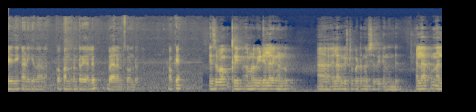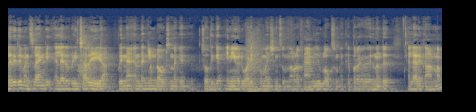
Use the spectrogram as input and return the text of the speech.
എഴുതി കാണിക്കുന്നതാണ്. ഇപ്പോൾ പന്ത്രണ്ട് റിയാൽ ബാലൻസും ഉണ്ട് ഓക്കെ ഇപ്പം നമ്മുടെ വീഡിയോ എല്ലാവരും കണ്ടു. എല്ലാവർക്കും ഇഷ്ടപ്പെട്ടെന്ന് വിശ്വസിക്കുന്നുണ്ട്. എല്ലാവർക്കും നല്ല രീതിയിൽ മനസ്സിലായെങ്കിൽ എല്ലാവരും റീചാർജ് ചെയ്യുക. പിന്നെ എന്തെങ്കിലും ഡൗട്ട്സ് ഉണ്ടെങ്കിൽ ചോദിക്കുക. ഇനിയും ഒരുപാട് ഇൻഫർമേഷൻസും നമ്മുടെ ഫാമിലി വ്ളോഗ്സും ഒക്കെ പുറകെ വരുന്നുണ്ട്. എല്ലാവരും കാണണം.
